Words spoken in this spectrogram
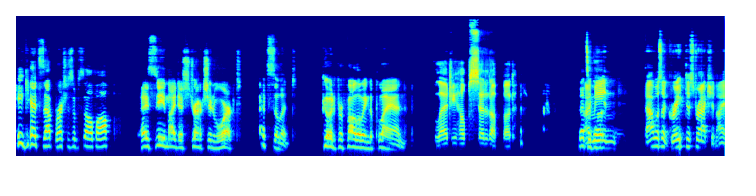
he gets up, brushes himself off. I see my distraction worked. Excellent. Good for following the plan. Glad you helped set it up, bud. That's I a good- mean, that was a great distraction. I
